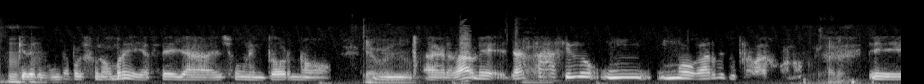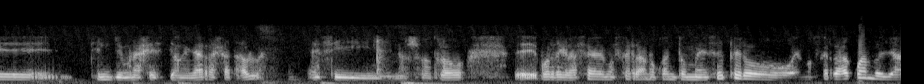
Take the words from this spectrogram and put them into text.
que te pregunta por su nombre y hace ya eso un entorno bueno. mm, agradable. Ya Claro. estás haciendo un, un hogar de tu trabajo, ¿no? Claro. Eh, tiene una gestión ella rajatabla. Es decir, nosotros, eh, por desgracia, hemos cerrado unos cuantos meses, pero hemos cerrado cuando ya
